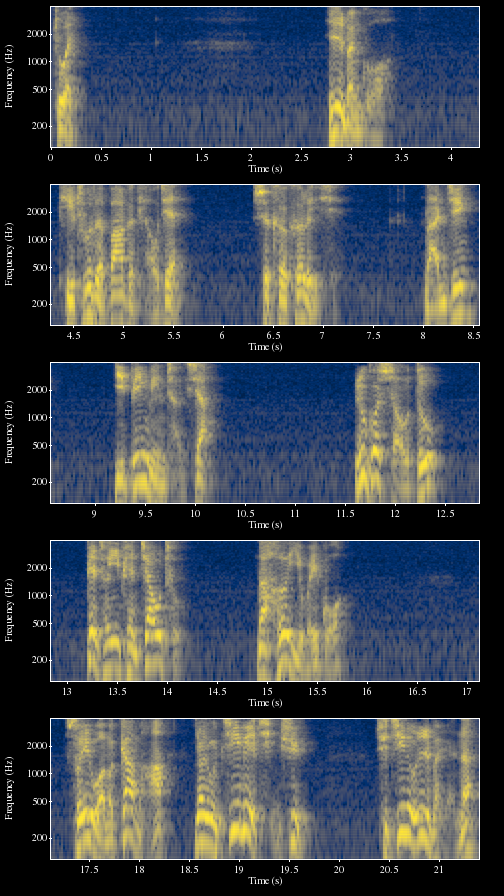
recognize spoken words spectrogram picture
诸位。日本国提出的八个条件是苛刻了一些。南京已兵临城下，如果首都变成一片焦土，那何以为国？所以我们干嘛要用激烈情绪去激怒日本人呢？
